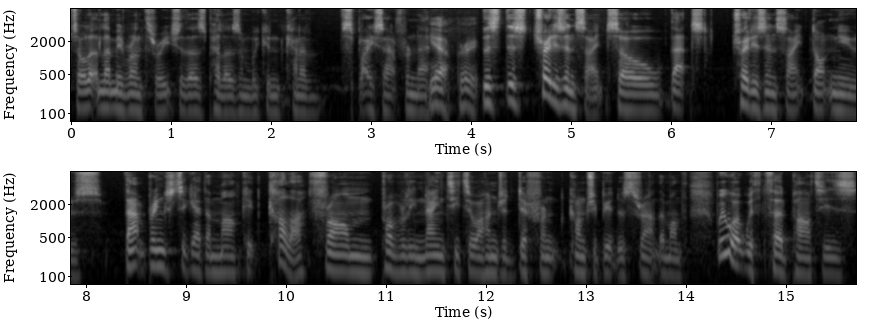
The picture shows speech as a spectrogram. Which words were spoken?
so let, let me run through each of those pillars and we can kind of splice out from there. Yeah, great. There's, there's Traders Insight. So that's tradersinsight.news. That brings together market color from probably 90 to 100 different contributors throughout the month. We work with third parties,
